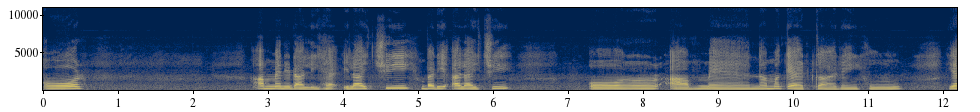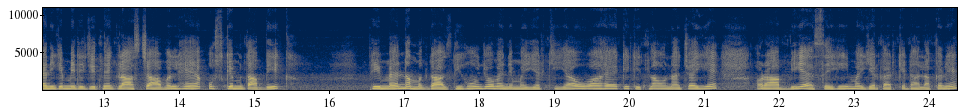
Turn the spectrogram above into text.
और अब मैंने डाली है इलायची, बड़ी इलायची। और अब मैं नमक ऐड कर रही हूँ। यानी कि मेरे जितने ग्लास चावल हैं, उसके मुताबिक फिर मैं नमक डालती हूँ, जो मैंने मैयर किया हुआ है कि कितना होना चाहिए। और आप भी ऐसे ही मैयर करके डाला करें।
